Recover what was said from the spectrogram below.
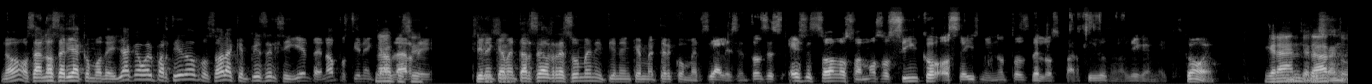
¿no? O sea, no sería como de ya acabó el partido, pues ahora que empiece el siguiente, ¿no? Pues tienen que No, hablar pues sí. de, tienen Sí, que sí. aventarse al resumen y tienen que meter comerciales. Entonces, esos son los famosos cinco o seis minutos de los partidos en la Liga MX. ¿Cómo ven? Gran dato.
